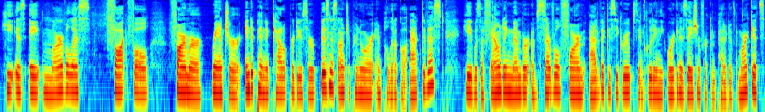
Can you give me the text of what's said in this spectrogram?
He is a marvelous, thoughtful farmer rancher, independent cattle producer, business entrepreneur, and political activist. He was a founding member of several farm advocacy groups, including the Organization for Competitive Markets.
